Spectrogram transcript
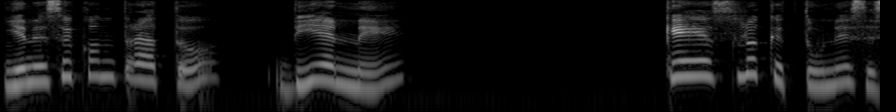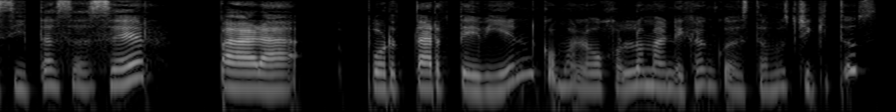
Y en ese contrato viene qué es lo que tú necesitas hacer para portarte bien, como a lo mejor lo manejan cuando estamos chiquitos,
